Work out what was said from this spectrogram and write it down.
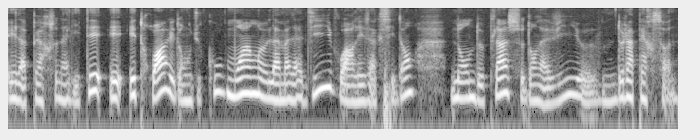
et la personnalité est étroit, et donc du coup moins euh, la maladie, voire les accidents, n'ont de place dans la vie de la personne.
